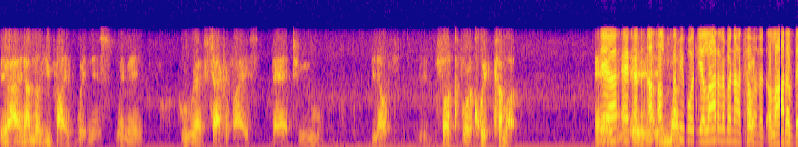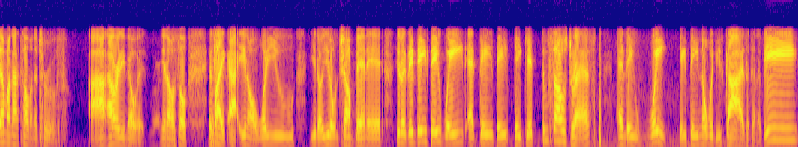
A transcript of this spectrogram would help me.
you know, and I know you probably witnessed women who have sacrificed that to, you know, for for a quick come up. And yeah, and, and it, a, a, lot of people, a lot of them are not telling it. A lot of them are not telling the truth. I, I already know it. You know, so it's like uh, you know, what do you you know, you don't jump in it. You know, they they they wait at they they they get themselves dressed and they wait. They they know where these guys are gonna be.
